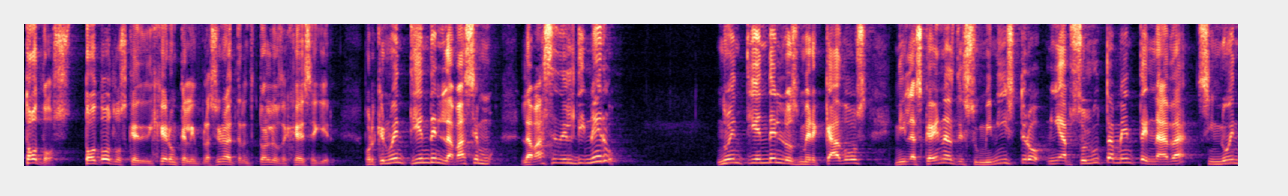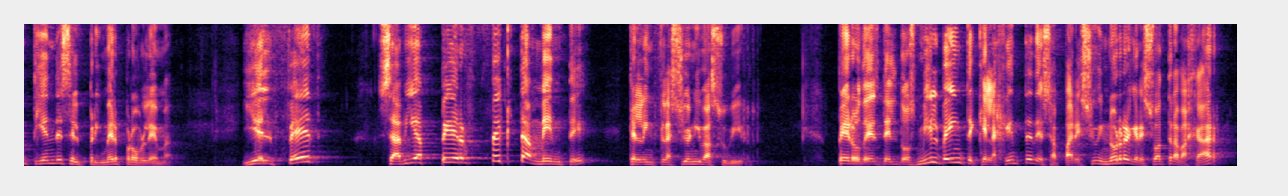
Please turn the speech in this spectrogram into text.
todos, todos los que dijeron que la inflación era transitoria, los dejé de seguir. Porque no entienden la base, la base del dinero. No entienden los mercados, ni las cadenas de suministro, ni absolutamente nada si no entiendes el primer problema. Y el Fed sabía perfectamente que la inflación iba a subir. Pero desde el 2020 que la gente desapareció y no regresó a trabajar,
